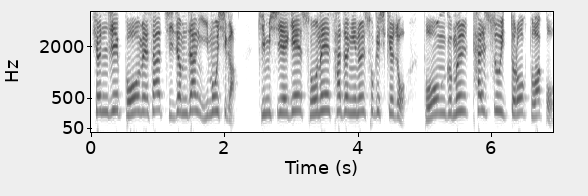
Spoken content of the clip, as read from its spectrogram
현직 보험회사 지점장 이모 씨가 김 씨에게 손해 사정인을 소개시켜줘 보험금을 탈 수 있도록 도왔고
